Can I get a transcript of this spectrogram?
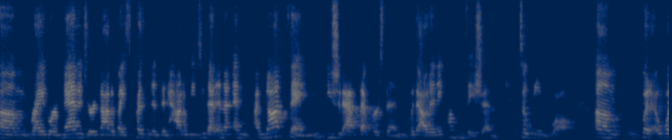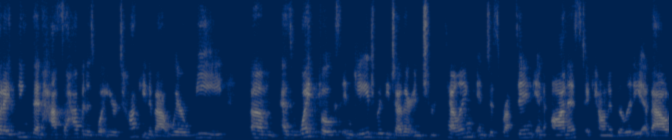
um, right, or a manager, not a vice president, then how do we do that? And, and I'm not saying you should ask that person without any compensation to lead you all. Um, but what I think then has to happen is what you're talking about, where we um, as white folks engage with each other in truth telling, in disrupting, in honest accountability about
